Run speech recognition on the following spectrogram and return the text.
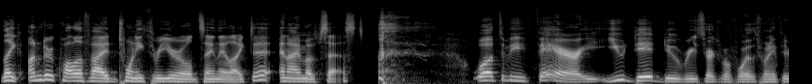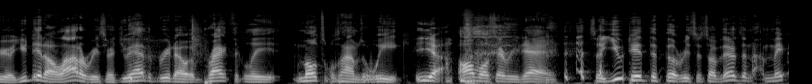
like underqualified 23 year old saying they liked it, and I'm obsessed. Well, to be fair, you did do research before the 23 year old. You did a lot of research. You had the burrito practically multiple times a week. Yeah. almost every day. So you did the field research. So there's an maybe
